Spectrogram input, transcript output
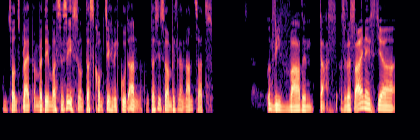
und sonst bleibt man bei dem, was es ist und das kommt sicherlich gut an und das ist so ein bisschen ein Ansatz. Und wie war denn das? Also das eine ist ja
